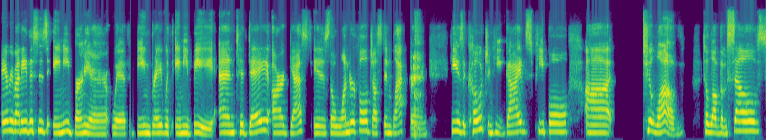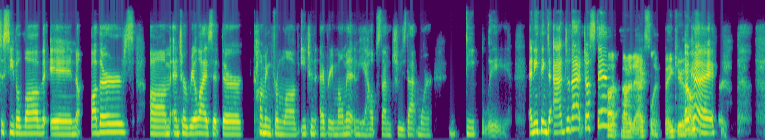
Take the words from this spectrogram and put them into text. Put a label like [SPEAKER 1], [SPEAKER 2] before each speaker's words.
[SPEAKER 1] Hey, everybody, this is Amy Bernier with Being Brave with Amy B. And today, our guest is the wonderful Justin Blackburn. he is a coach and he guides people uh, to love, to love themselves, to see the love in others, um, and to realize that they're coming from love each and every moment. And he helps them choose that more deeply. Anything to add to that, Justin?
[SPEAKER 2] Oh, it sounded excellent. Thank you. That
[SPEAKER 1] okay.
